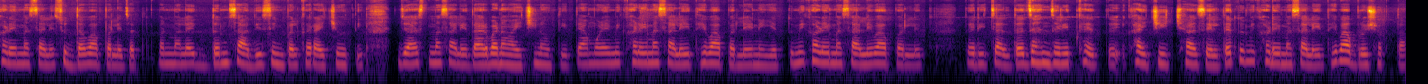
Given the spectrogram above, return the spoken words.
खडे मसालेसुद्धा वापरले जातात. पण मला एकदम साधी सिंपल करायची होती. जास्त मसालेदार बनवायची नव्हती. त्यामुळे मी खडे मसाले इथे वापरले नाही आहेत तुम्ही खडे मसाले वापरलेत तरी चालतं. झणझणीत खाय खायची इच्छा असेल तर तुम्ही खडे मसाले इथे वापरू शकता.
